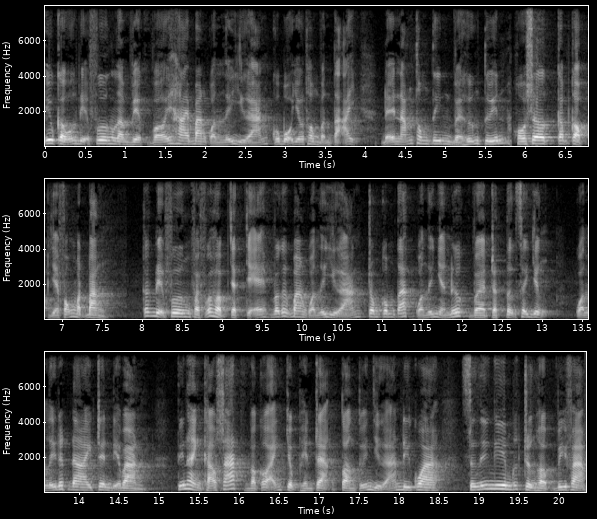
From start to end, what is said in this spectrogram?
yêu cầu các địa phương làm việc với hai ban quản lý dự án của Bộ Giao thông Vận tải để nắm thông tin về hướng tuyến, hồ sơ cấp cọc giải phóng mặt bằng. Các địa phương phải phối hợp chặt chẽ với các ban quản lý dự án trong công tác quản lý nhà nước về trật tự xây dựng, quản lý đất đai trên địa bàn, tiến hành khảo sát và có ảnh chụp hiện trạng toàn tuyến dự án đi qua, xử lý nghiêm các trường hợp vi phạm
